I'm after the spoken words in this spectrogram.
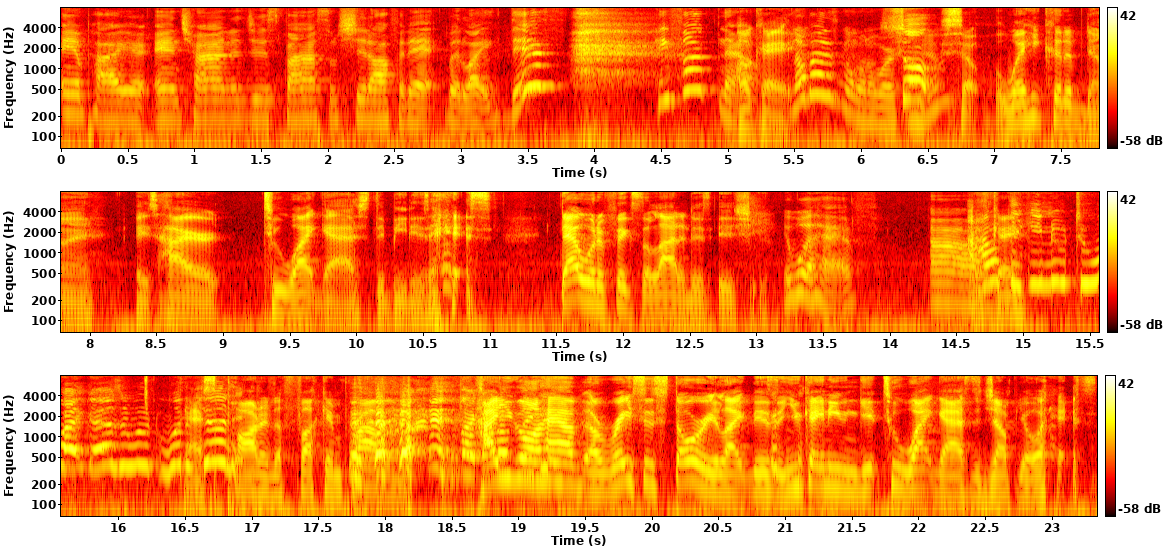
Empire and trying to just find some shit off of that. But like this, he fucked now. Okay. nobody's going to wanna work So- for him. So what he could have done is hired two white guys to beat his ass. That would have fixed a lot of this issue. It would have. I Um, don't Okay. think he knew two white guys who would, would have That's part of the fucking problem. Like, How you gonna think have a racist story like this and you can't even get two white guys to jump your ass?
